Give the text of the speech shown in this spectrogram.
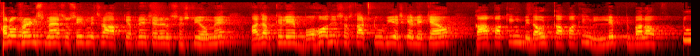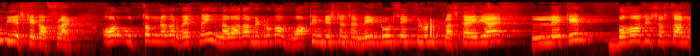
हेलो फ्रेंड्स मैं सुशील मिश्रा आपके अपने चैनल सृष्टि होम में। आज आपके लिए बहुत ही सस्ता टू बी के लेके आया हूँ। का पार्किंग विदाउट का पार्किंग लिफ्ट वाला टू बी के फ्लैट और उत्तम नगर वेस्ट नहीं, नवादा मेट्रो का वॉकिंग डिस्टेंस है। मेन रोड से एक किलोमीटर प्लस का एरिया है। लेकिन बहुत ही सस्ता में,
